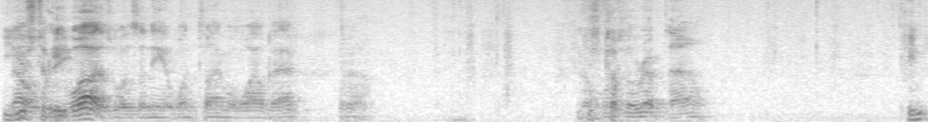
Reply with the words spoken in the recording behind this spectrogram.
He No, used to he was, wasn't he, at one time a while back? No. No, he's the rep now. Can,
